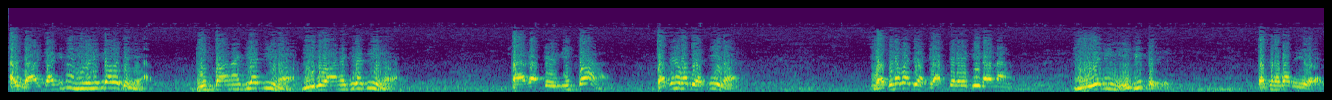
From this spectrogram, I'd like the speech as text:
අයි වායිදා කියන නිවන කියලා වචනයක්. නිබ්බාන කියලා කියනවා. නිර්වාණ කියලා කියනවා. සාගතේ නිබ්බාන. වචන පදයක් තියෙනවා. වචන පදයක් යම්තරේ කියනවා නම් නිවනින් ඉදිරියට වචන පද ඉවරයි.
